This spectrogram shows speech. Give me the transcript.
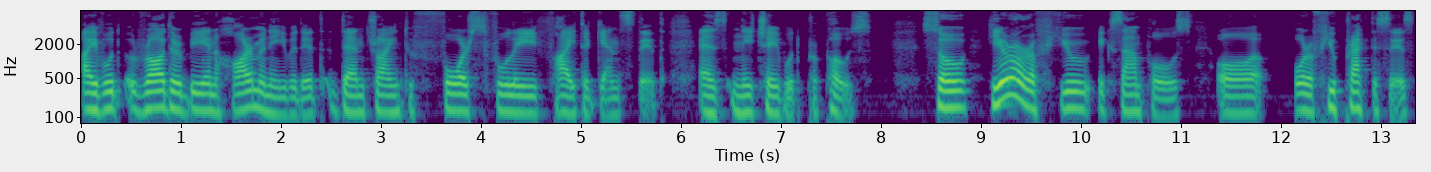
I would rather be in harmony with it than trying to forcefully fight against it, as Nietzsche would propose. So, here are a few examples or, or a few practices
